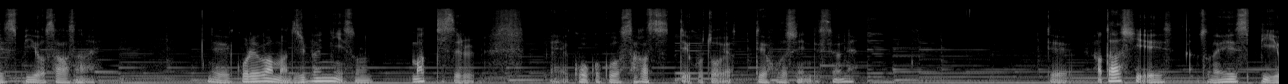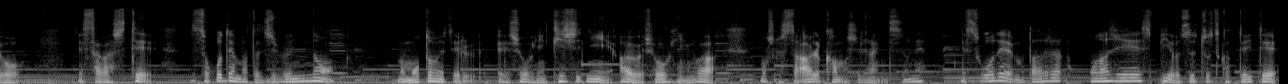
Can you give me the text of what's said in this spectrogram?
ASP を探さない。で、これはま自分にそのマッチする、えー、広告を探すっていうことをやってほしいんですよね。で、新しい、A、その ASP を探して、そこでまた自分の求めてる商品、記事に合う商品がもしかしたらあるかもしれないんですよね。でそこでまた同じ ASP をずっと使っていて、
